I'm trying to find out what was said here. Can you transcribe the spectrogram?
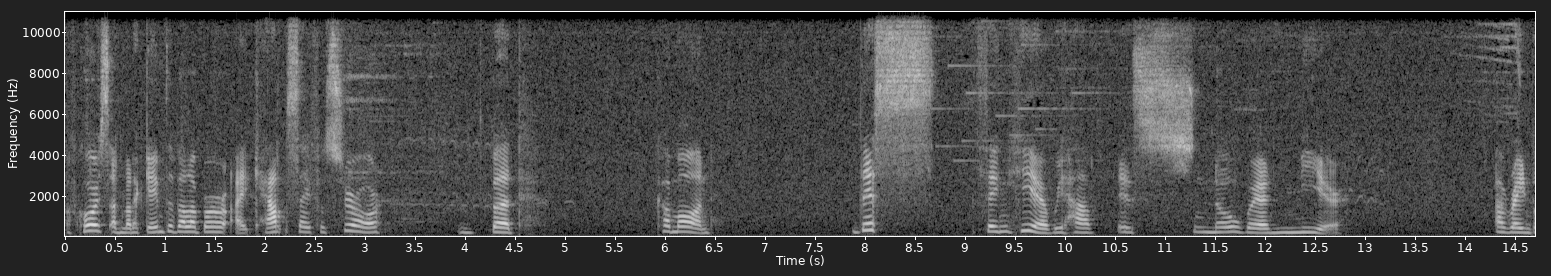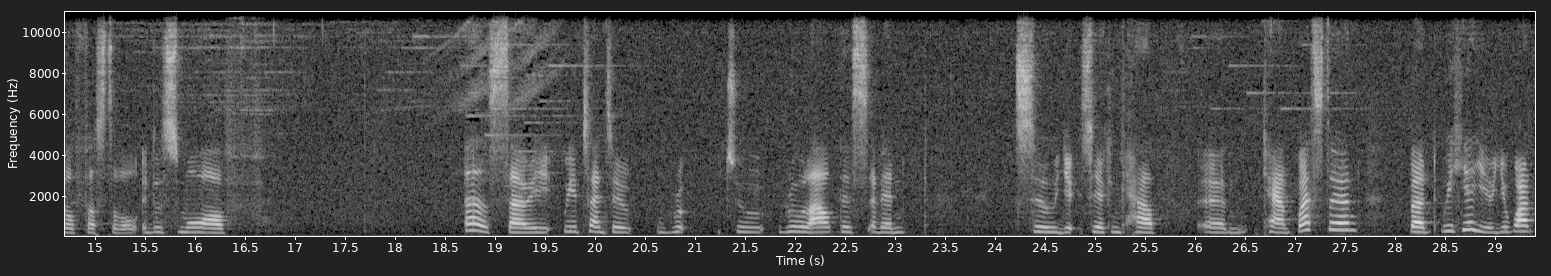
Of course, I'm not a game developer, I can't say for sure, but come on. This thing here we have is nowhere near a rainbow festival. It is more of oh sorry, we're trying to ru to rule out this event so you so you can have um, Camp Western, but we hear you. You want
